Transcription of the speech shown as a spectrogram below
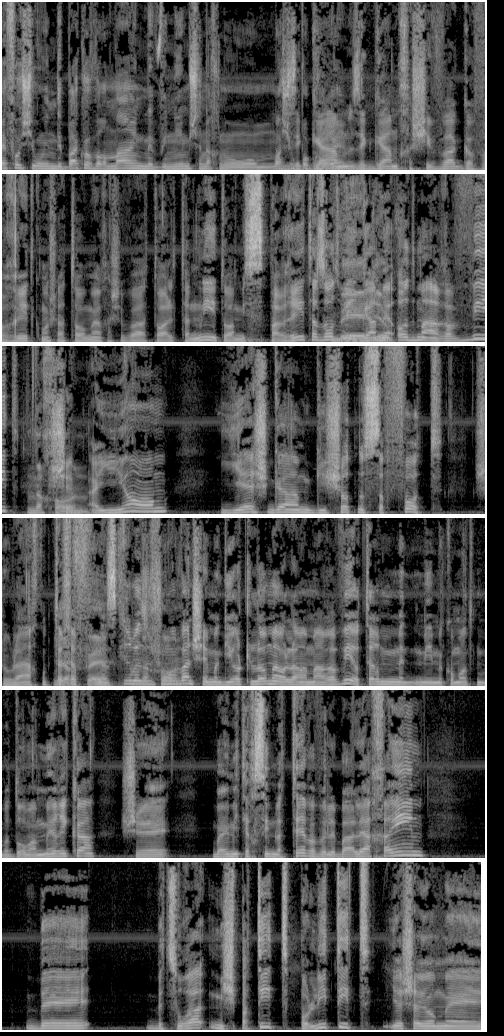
איפשהו in the back of our mind מבינים שאנחנו, משהו פה גם, קורה. זה גם חשיבה גברית, כמו שאתה אומר, חשיבה תועלתנית או המספרית הזאת, בדיוק. והיא גם מאוד מערבית. נכון. שהיום יש גם גישות נוספות. שאולי אנחנו תכף יפה, נזכיר באיזשהו נכון. מובן שהן מגיעות לא מהעולם המערבי, יותר ממקומות כמו בדרום אמריקה, שבהם מתייחסים לטבע ולבעלי החיים ב... בצורה משפטית, פוליטית, יש היום אה,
